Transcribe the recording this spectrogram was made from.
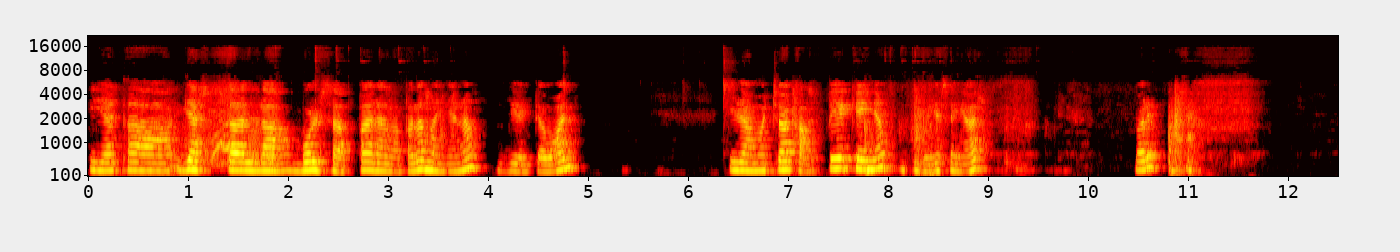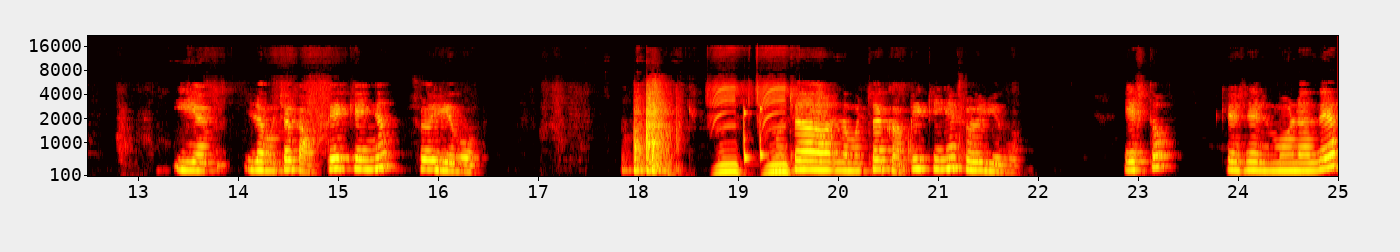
Y ya está, ya está la bolsa para, para mañana del tabal. Y la mochaca pequeña, voy a enseñar, ¿vale? Y, la mochaca pequeña solo llevo. La mochaca pequeña solo llevo. Esto, que es el monader,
